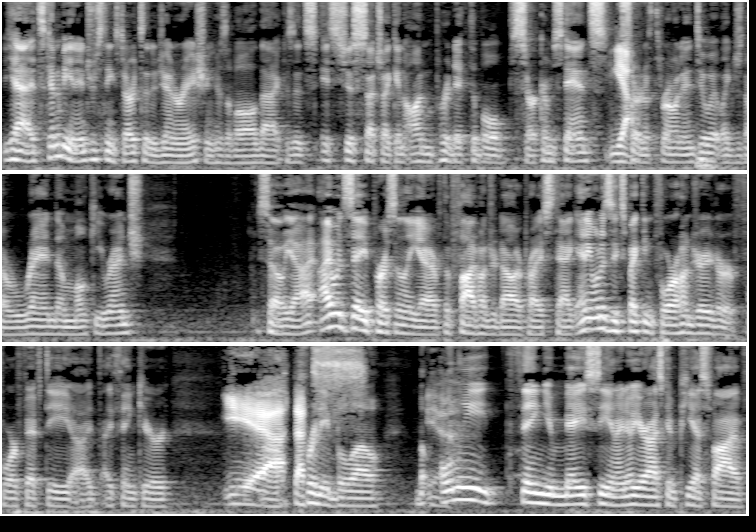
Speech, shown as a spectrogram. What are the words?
Yeah, it's going to be an interesting start to the generation because of all of that. Because it's it's just such like an unpredictable circumstance, yeah. sort of thrown into it, like just a random monkey wrench. So yeah, I, I would say personally, yeah, if the five hundred dollar price tag, anyone is expecting four hundred or four fifty, I, I think you're yeah, uh, that's pretty below. The yeah. only thing you may see, and I know you're asking PS5,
